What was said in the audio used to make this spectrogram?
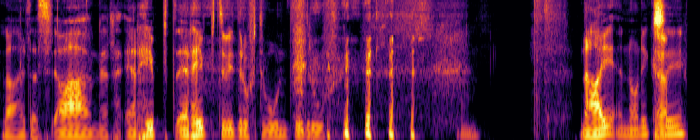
Nein, das, ah, er, er, hebt, er hebt wieder auf die Wunde drauf. Nein, noch nicht Ja. gesehen.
